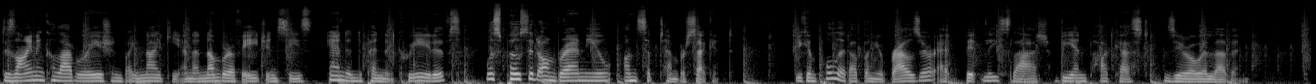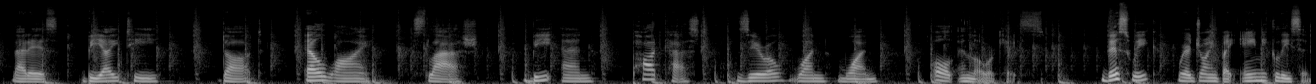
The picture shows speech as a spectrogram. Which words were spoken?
designed in collaboration by Nike and a number of agencies and independent creatives, was posted on Brand New on September 2nd. You can pull it up on your browser at bit.ly slash bnpodcast011. That is bit.ly slash bn podcast 011, all in lowercase. This week, we're joined by Amy Gleeson,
